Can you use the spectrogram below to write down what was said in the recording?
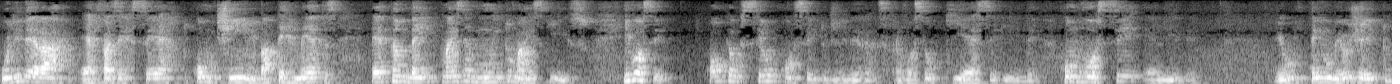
o liderar é fazer certo com o time, bater metas, é também, mas é muito mais que isso. E você? Qual que é o seu conceito de liderança? Para você, o que é ser líder? Como você é líder? Eu tenho o meu jeito,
